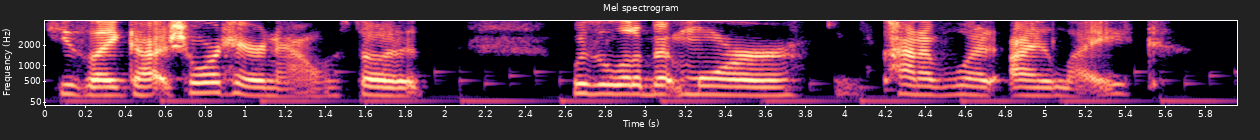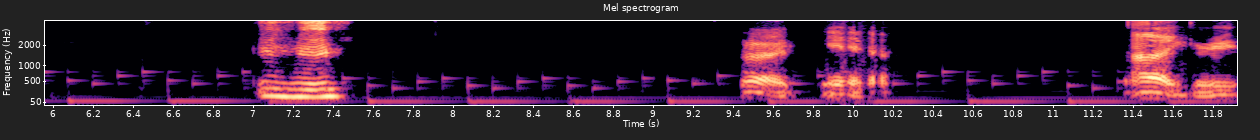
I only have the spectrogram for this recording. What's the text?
he's like got short hair now." So it was a little bit more kind of what I like. Mm-hmm. All right. Yeah. I agree.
